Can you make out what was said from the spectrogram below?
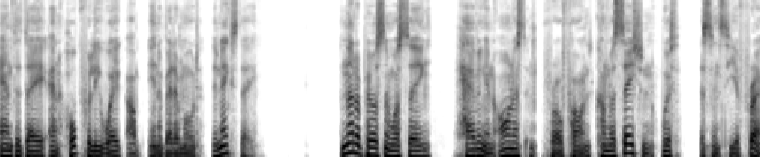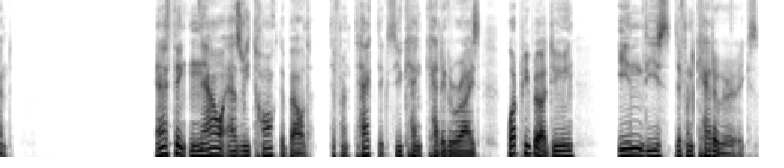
end the day, and hopefully wake up in a better mood the next day. Another person was saying having an honest and profound conversation with a sincere friend. And I think now, as we talked about different tactics, you can categorize what people are doing in these different categories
